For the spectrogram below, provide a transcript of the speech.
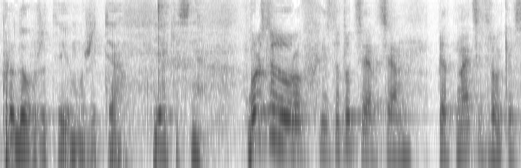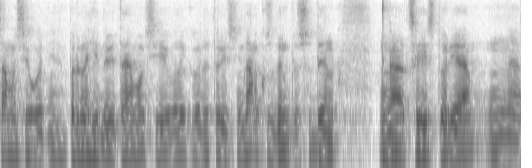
продовжити йому життя якісне. Борис Тодуров, інститут серця. 15 років саме сьогодні. Принагідно вітаємо всієї великої аудиторії сніданку з 1 плюс 1. Е, Це історія е,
